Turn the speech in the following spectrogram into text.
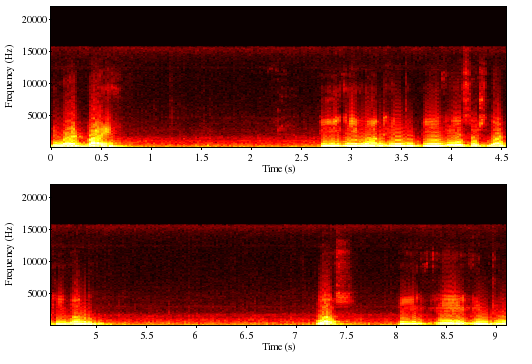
divided by PE1 into PA such that E1 plus PA into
